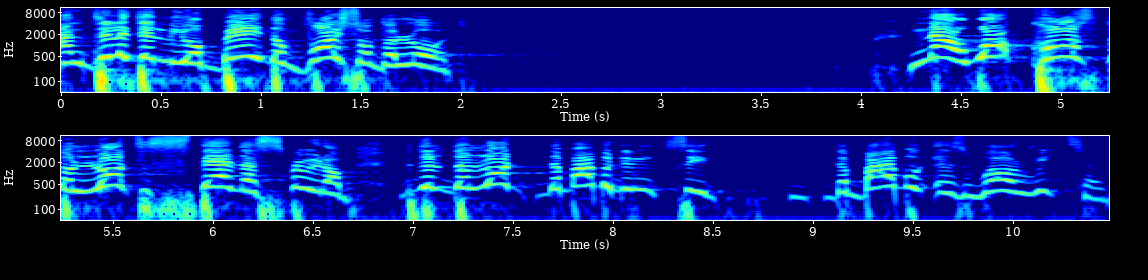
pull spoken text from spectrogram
and diligently obey the voice of the Lord. Now, what caused the Lord to stir the spirit up? The, the Lord, the Bible didn't see, the Bible is well written.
